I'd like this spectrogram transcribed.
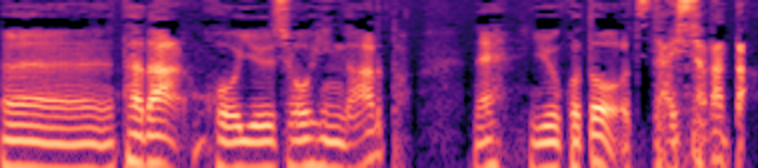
えー、ただ、こういう商品があると、ね、いうことをお伝えしたかった。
